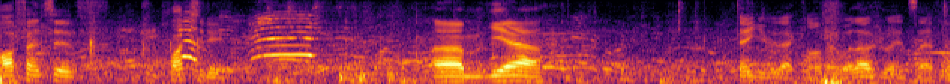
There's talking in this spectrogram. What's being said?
offensive complexity. Um, yeah. Thank you for that comment. Well, that was really insightful.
